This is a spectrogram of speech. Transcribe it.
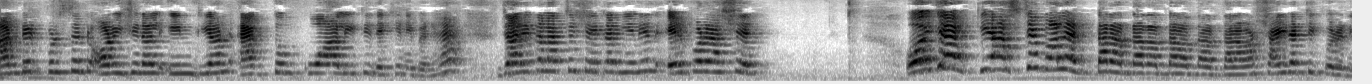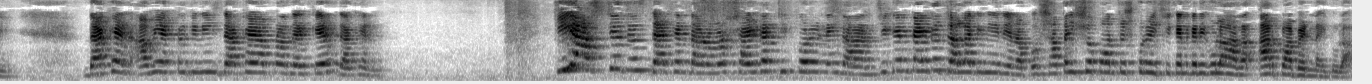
হান্ড্রেড পার্সেন্ট অরিজিনাল ইন্ডিয়ান একদম কোয়ালিটি দেখে নিবেন হ্যাঁ? যার এটা লাগছে সেটা নিয়ে নিন এরপরে আসেন ওই যে, কি আসছে বলেন? দাঁড়ান দাঁড়ান দাঁড়ান দাঁড়ান আমার শাড়িটা ঠিক করে নিই। দেখেন, আমি একটা জিনিস দেখাই আপনাদেরকে, দেখেন। কি আসছে? জাস্ট দেখেন, দাঁড়ান, আমার শাড়িটা ঠিক করে নেই, দাঁড়ান। চিকেন কারিটা জ্বালাকে নিয়ে নিন আপু সাতাইশো পঞ্চাশ করে চিকেন কারিগুলো আর পাবেন না এগুলা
